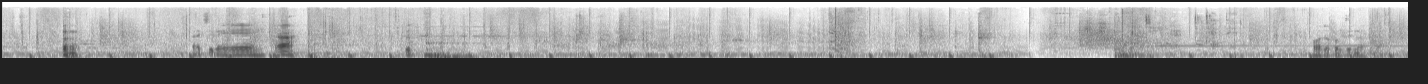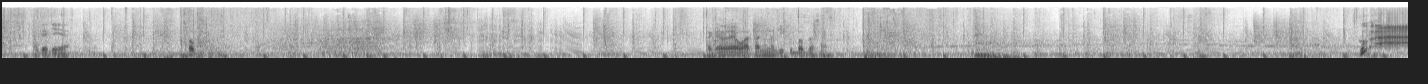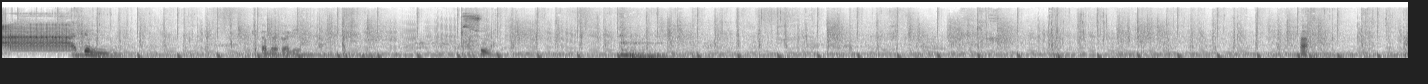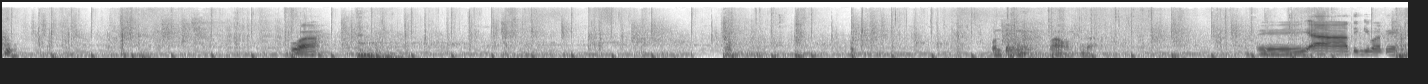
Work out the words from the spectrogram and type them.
naik sini ah Good. Oh ada kontainer Nanti aja ya Hop Pakai lewatan lagi ke bablasan. ah, kita break lagi su ah uh. wah kontainer wow enggak iya tinggi banget nih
